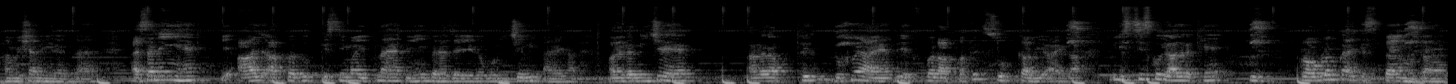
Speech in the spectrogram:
हमेशा नहीं रहता है। ऐसा नहीं है कि आज आपका दुख की सीमा इतना है तो यहीं पर रह जाइएगा, वो नीचे भी आएगा। और अगर नीचे है अगर आप फिर दुख में आए हैं तो एक पल आपका फिर सुख का भी आएगा। तो इस चीज़ को याद रखें कि प्रॉब्लम का एक स्पैन होता है।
